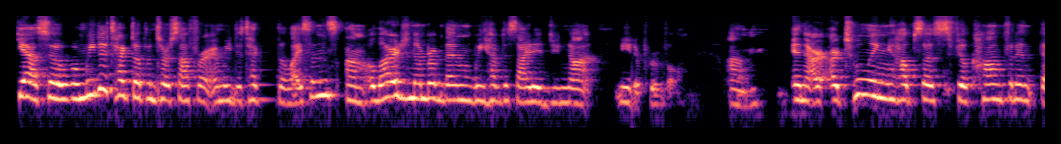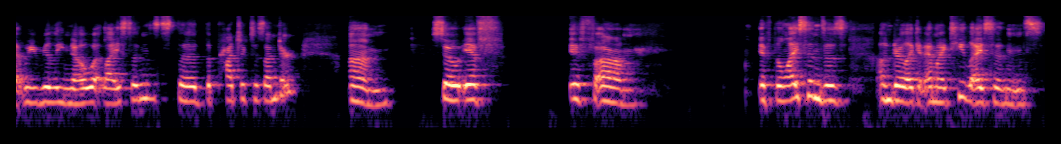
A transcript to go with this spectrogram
Yeah, so when we detect open source software and we detect the license, um, a large number of them we have decided do not need approval. Um, and our, our, tooling helps us feel confident that we really know what license the, the project is under. Um, so if, if, um, if the license is under like an MIT license,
